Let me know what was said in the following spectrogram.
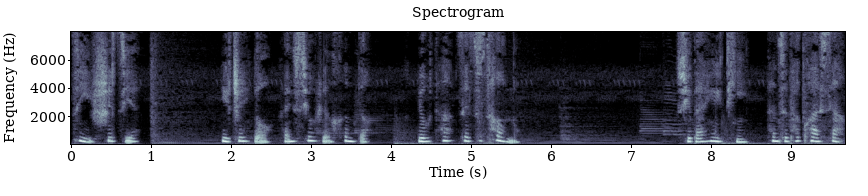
既已失节，也只有含羞忍恨的，由他再次操弄。雪白玉体瘫在他胯下，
